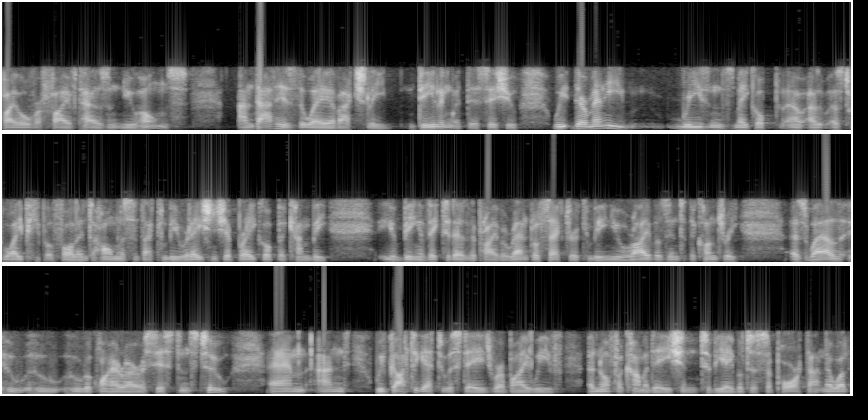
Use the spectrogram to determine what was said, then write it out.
by over 5,000 new homes. And that is the way of actually dealing with this issue. We, there are many reasons make up uh, as, to why people fall into homelessness. That can be relationship breakup, it can be you know, being evicted out of the private rental sector, it can be new arrivals into the country. as well who, who, who require our assistance too. Um, and we've got to get to a stage whereby we've enough accommodation to be able to support that. Now, what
